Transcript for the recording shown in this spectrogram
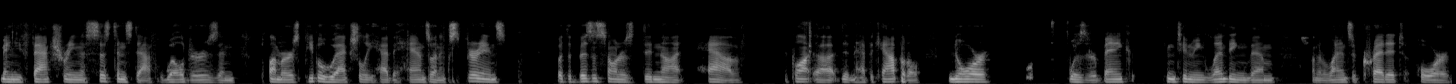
manufacturing assistant staff, welders and plumbers, people who actually had the hands-on experience, but the business owners did not have the uh, didn't have the capital, nor was their bank continuing lending them on their lines of credit or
